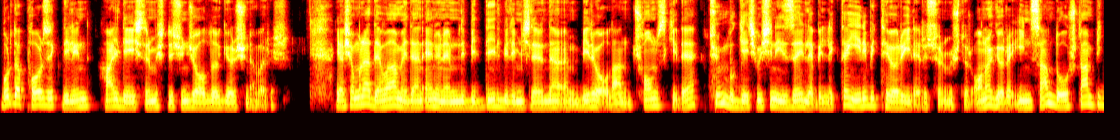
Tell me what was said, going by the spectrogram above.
Burada Porzik dilin hal değiştirmiş düşünce olduğu görüşüne varır. Yaşamına devam eden en önemli bir dil bilimcilerinden biri olan Chomsky de tüm bu geçmişin izleriyle birlikte yeni bir teori ileri sürmüştür. Ona göre insan doğuştan bir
